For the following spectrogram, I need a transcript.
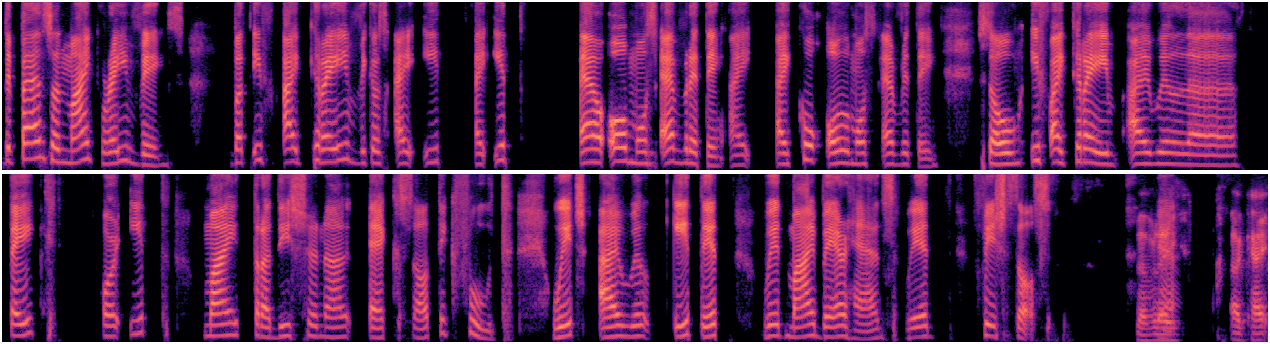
depends on my cravings but if i crave because i eat i eat almost everything i i cook almost everything so if i crave i will uh, take or eat my traditional exotic food which i will eat it with my bare hands with fish sauce Lovely. Okay.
